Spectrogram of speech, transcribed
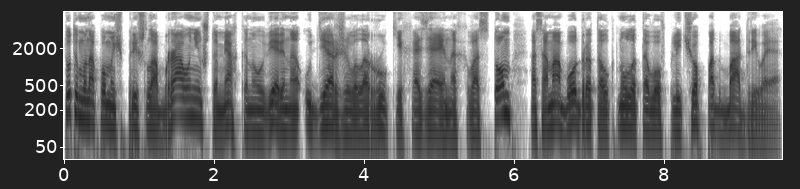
Тут ему на помощь пришла Брауни, что мягко, но уверенно удерживала руки хозяина хвостом, а сама бодро толкнула того в плечо, подбадривая.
